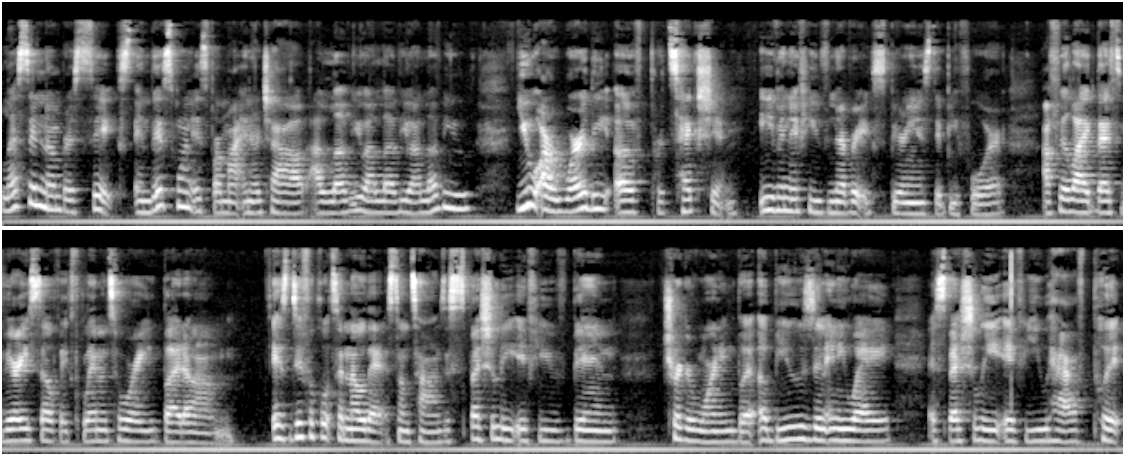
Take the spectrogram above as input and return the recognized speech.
Lesson number six, and this one is for my inner child. I love you, I love you, I love you. You are worthy of protection, even if you've never experienced it before. I feel like that's very self explanatory, but um, it's difficult to know that sometimes, especially if you've been trigger warning, but abused in any way, especially if you have put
